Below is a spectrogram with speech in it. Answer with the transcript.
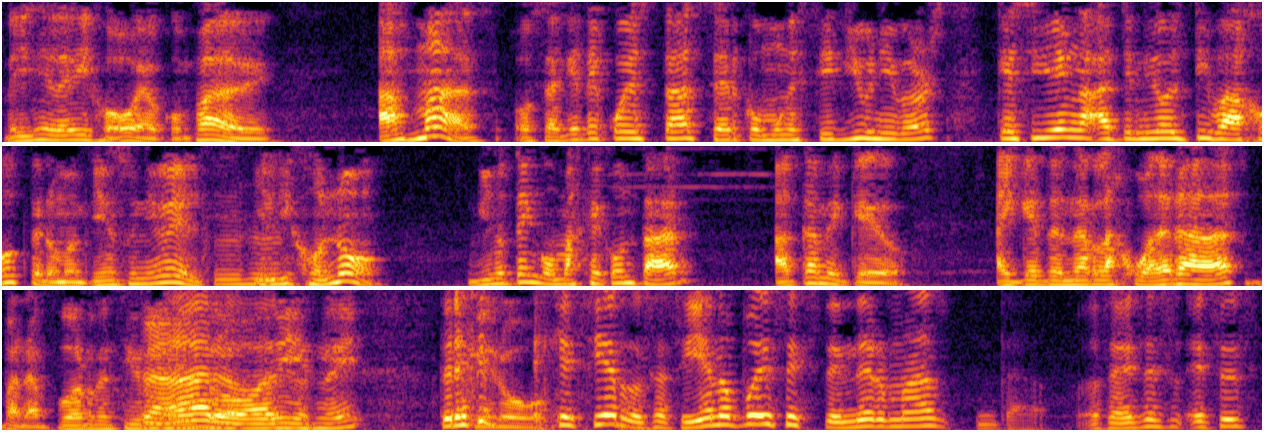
Disney le dijo, oye, compadre, haz más. O sea, ¿qué te cuesta ser como un Steve Universe, que si bien ha tenido altibajos, pero mantiene su nivel? Y él dijo, no, yo no tengo más que contar, acá me quedo. Hay que tener las cuadradas para poder decirle Claro, eso a Disney. Pero es que, Pero- es que es cierto, o sea, si ya no puedes extender más, o sea, ese es, ese es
